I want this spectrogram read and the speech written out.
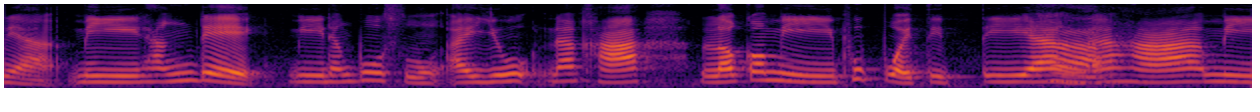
เนี่ยมีทั้งเด็กมีทั้งผู้สูงอายุนะคะ แล้วก็มีผู้ป่วยติดเตียงค่ะนะคะ มี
